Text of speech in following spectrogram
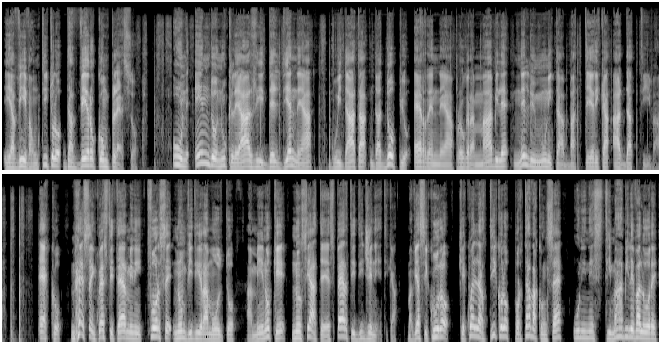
e aveva un titolo davvero complesso. Un endonucleasi del DNA guidata da doppio RNA programmabile nell'immunità batterica adattiva. Ecco, messa in questi termini forse non vi dirà molto, a meno che non siate esperti di genetica, ma vi assicuro che quell'articolo portava con sé un inestimabile valore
